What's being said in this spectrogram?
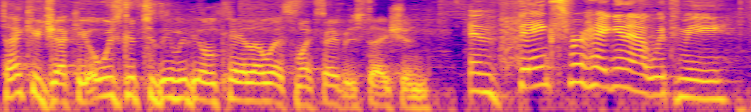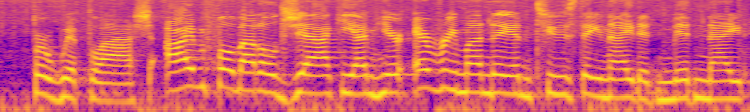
Thank you, Jackie. Always good to be with you on KLOS, my favorite station. And thanks for hanging out with me for Whiplash. I'm Full Metal Jackie. I'm here every Monday and Tuesday night at midnight.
